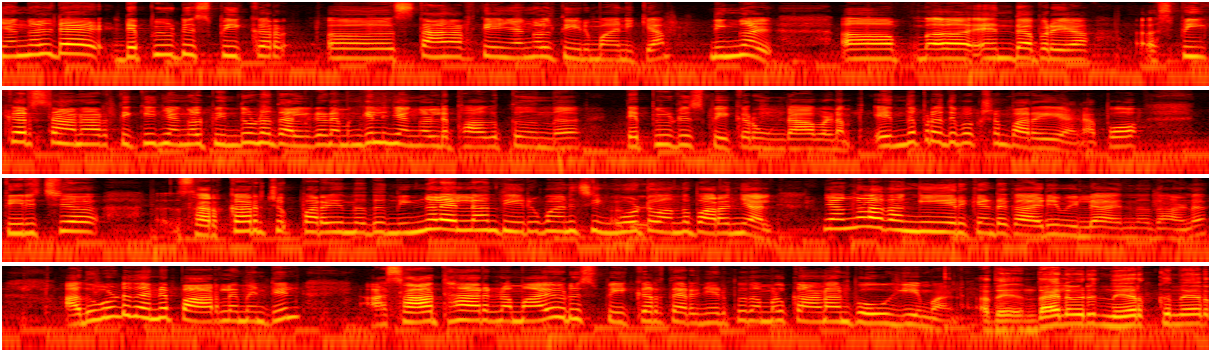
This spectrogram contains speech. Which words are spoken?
ഞങ്ങളുടെ ഡെപ്യൂട്ടി സ്പീക്കർ സ്ഥാനാർത്ഥിയെ ഞങ്ങൾ തീരുമാനിക്കാം. നിങ്ങൾ എന്താ പറയുക സ്പീക്കർ സ്ഥാനാർത്ഥിക്ക് ഞങ്ങൾ പിന്തുണ നൽകണമെങ്കിൽ ഞങ്ങളുടെ ഭാഗത്ത് നിന്ന് ഡെപ്യൂട്ടി സ്പീക്കർ ഉണ്ടാവണം എന്ന് പ്രതിപക്ഷം പറയുകയാണ്. അപ്പോൾ തിരിച്ച് സർക്കാർ പറയുന്നത് നിങ്ങളെല്ലാം തീരുമാനിച്ച് ഇങ്ങോട്ട് വന്ന് പറഞ്ഞാൽ ഞങ്ങളത് അംഗീകരിക്കേണ്ട കാര്യമില്ല എന്നതാണ്. അതുകൊണ്ട് തന്നെ പാർലമെന്റിൽ അസാധാരണമായ ഒരു സ്പീക്കർ തെരഞ്ഞെടുപ്പ് നമ്മൾ കാണാൻ പോവുകയുമാണ്. അതെ എന്തായാലും ഒരു നേർക്കുനേർ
